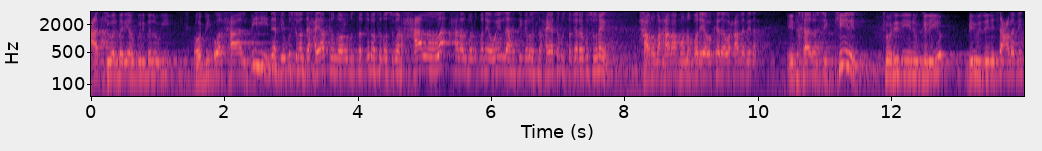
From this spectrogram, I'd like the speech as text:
cadkii walmariya hunguri madowgii walxaal bihi neefkay ku sugan tahay xayaatu noolol mustaqiratun oo sugan xalla xalaal buu noqonaya wailaa haddii kale uusan xayaato mustaqira ku sugnayn xaruma xaraam buu noqonaya wakada waxaa la mid ah idkhaalu sikiinin tooridii inuu geliyo biuduni aclabin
